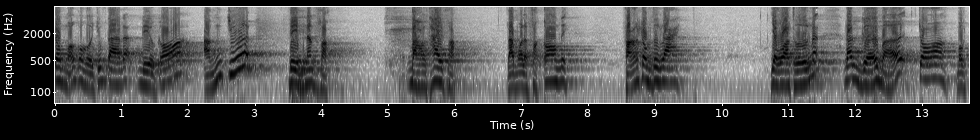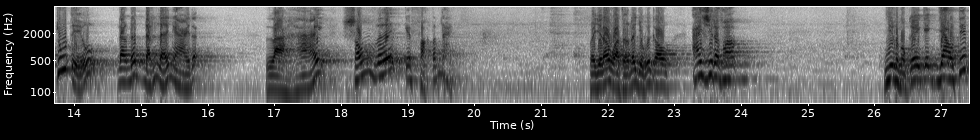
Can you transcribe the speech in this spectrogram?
trong mỗi con người chúng ta đó đều có ẩn chứa tiềm năng Phật bào thai Phật tạm gọi là Phật con đi. Phật ở trong tương lai. Và hòa thượng đó đang gợi mở cho một chú tiểu đang đến đảnh lễ ngài đó là hãy sống với cái Phật tánh này. Và do đó hòa thượng đã dùng cái câu ai di đà Phật? Như là một cái cái giao tiếp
